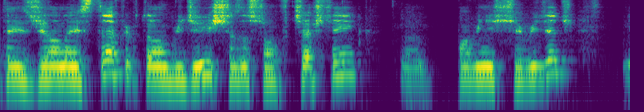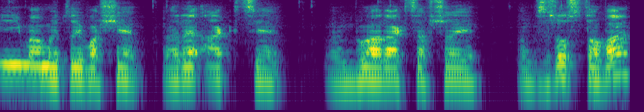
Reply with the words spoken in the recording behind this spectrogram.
tej zielonej strefy, którą widzieliście zresztą wcześniej, e, powinniście widzieć. I mamy tutaj właśnie reakcję, była reakcja wczoraj wzrostowa.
